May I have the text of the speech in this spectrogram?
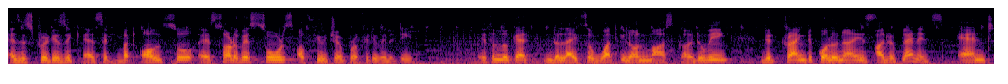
as a strategic asset, but also as sort of a source of future profitability. If you look at the likes of what Elon Musk are doing, they're trying to colonize other planets. And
